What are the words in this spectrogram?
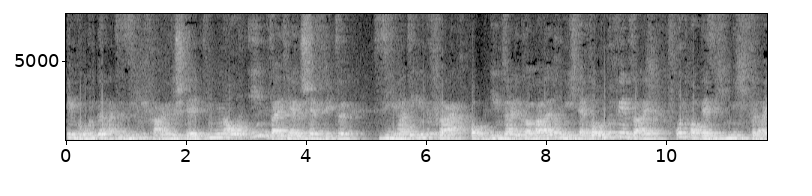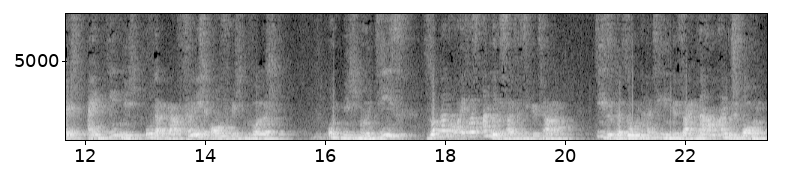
Im Grunde hatte sie die Frage gestellt, die nun auch ihn seither beschäftigte. Sie hatte ihn gefragt, ob ihm seine Körperhaltung nicht etwa unbequem sei und ob er sich nicht vielleicht ein wenig oder gar völlig aufrichten wolle. Und nicht nur dies, sondern auch etwas anderes hatte sie getan. Diese Person hatte ihn mit seinem Namen angesprochen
